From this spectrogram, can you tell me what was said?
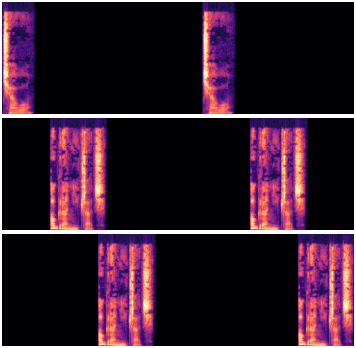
Ciało. Ciało. Ograniczać. Ograniczać. Ograniczać. Ograniczać.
